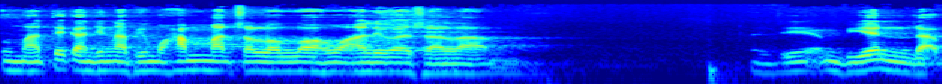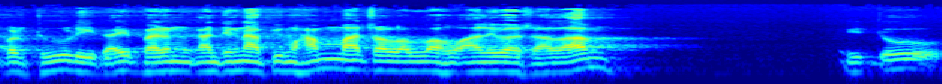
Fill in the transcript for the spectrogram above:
umat Kanjeng Nabi Muhammad sallallahu alaihi wasallam. Jadi mbien tidak peduli tapi bareng Kanjeng Nabi Muhammad sallallahu alaihi wasallam itu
